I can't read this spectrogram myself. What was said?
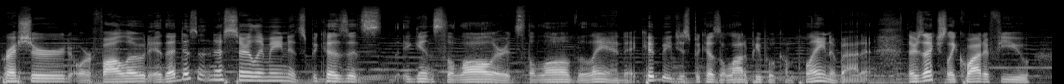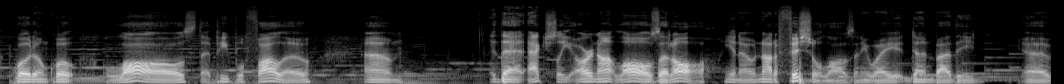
pressured or followed, that doesn't necessarily mean it's because it's against the law or it's the law of the land. It could be just because a lot of people complain about it. There's actually quite a few quote unquote laws that people follow um, that actually are not laws at all. You know, not official laws anyway, done by the uh,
